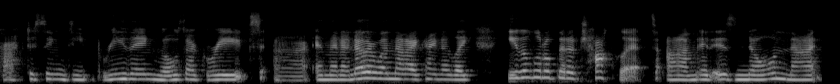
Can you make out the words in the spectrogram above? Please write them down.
practicing deep breathing. Those are great. Uh, and then another one that I kind of like eat a little bit of chocolate. Um, it is known that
